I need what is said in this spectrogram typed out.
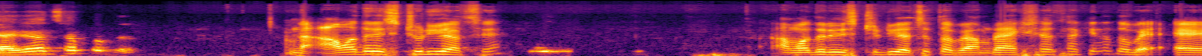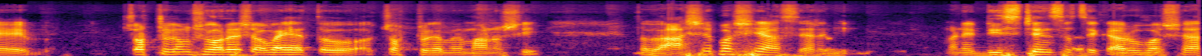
জায়গা আছে আপনাদের? না আমাদের স্টুডিও আছে। আমাদের স্টুডিও আছে তবে আমরা একসাথে থাকি না তবে চট্টগ্রাম শহরে সবাই এত চট্টগ্রামের মানুষই। তবে আশেপাশে আছে আর কি। মানে ডিস্টেন্স আছে কারও বাসা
